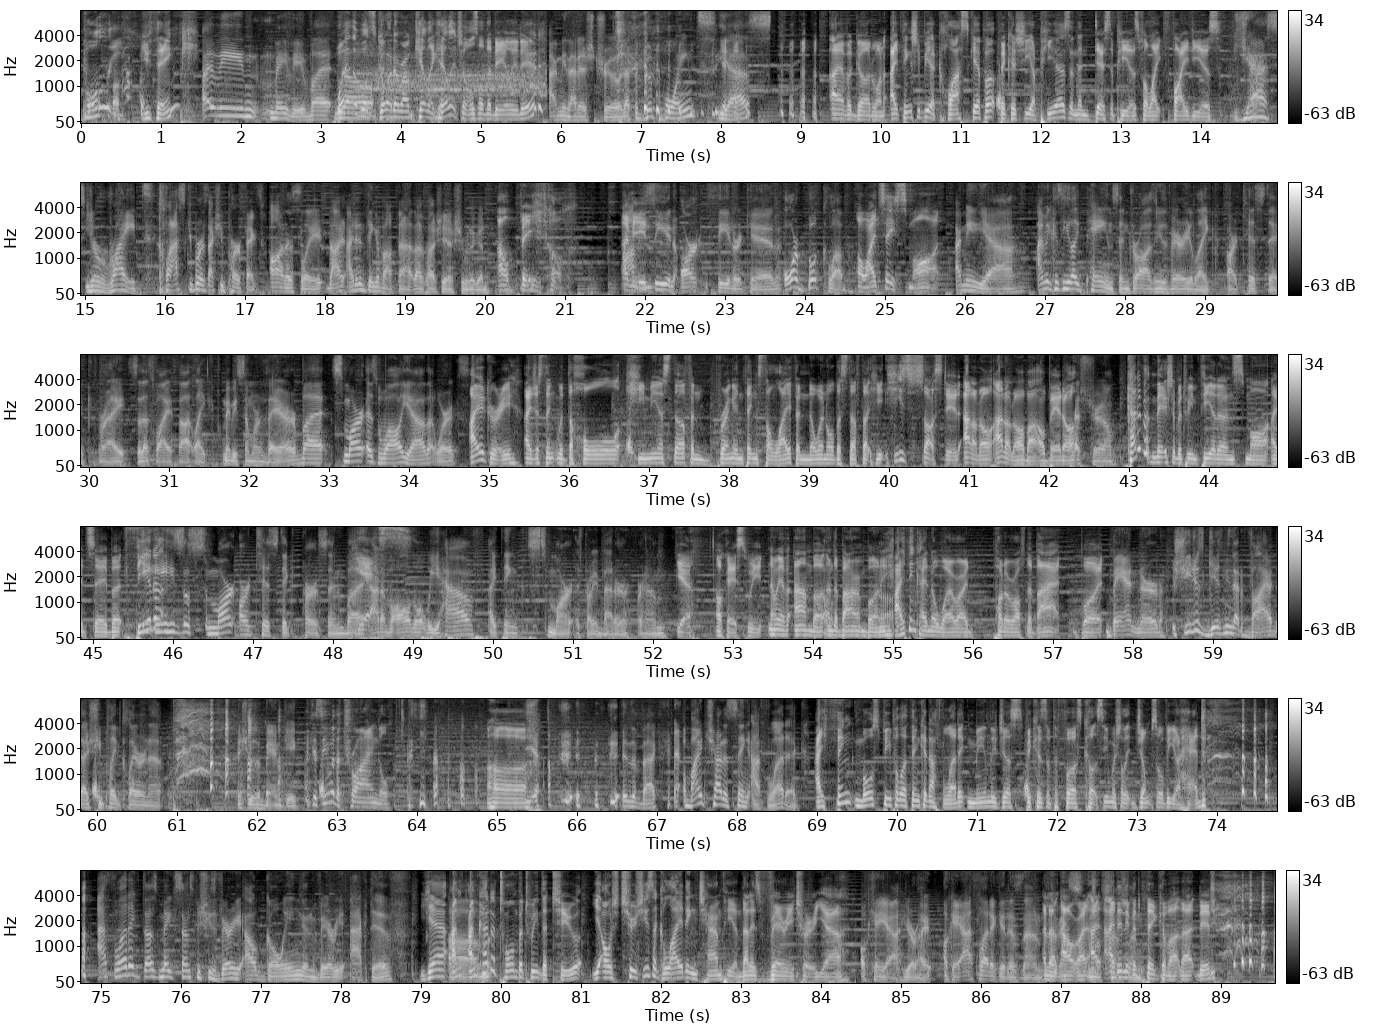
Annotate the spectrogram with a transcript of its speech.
Bully? You think? I mean, maybe, but We're the no. ones going around killing hillagers on the daily, dude. I mean, that is true. That's a good point. Yes. I have a good one. I think she'd be a class skipper because she appears and then disappears for like five years. Yes, you're right. Class Keeper is actually perfect. Honestly, I, I didn't think about that. That's actually actually really good. Albedo. I mean, Obviously, an art theater kid or book club. oh, I'd say smart. I mean, yeah. I mean, because he like paints and draws, and he's very like artistic, right? So that's why I thought like maybe somewhere there. But smart as well. Yeah, that works. I agree. I just think with the whole Khemia stuff and bringing things to life and knowing all the stuff that he he's sus, dude. I don't know. I don't know about Albedo. That's true. kind of a mixture between theater and smart, I'd say. But He- theater, he's a smart artistic person, but out of all what we have, I think smart is probably better for him. yeah. Okay, sweet. Now we have Amber and the Baron Bunny. I think I know where I'd put her off the bat, but Band nerd. She just gives me that vibe that she played clarinet. and she was a band geek. I can see with a triangle. Uh, Yeah. In the back. My chat is saying athletic. I think most people are thinking athletic mainly just because of the first cutscene, which like jumps over your head. Athletic does make sense because she's very outgoing and very active. Yeah, I'm, I'm Um, kind of torn between the two. Yeah, oh, true. She's a gliding champion. That is very true. Yeah, Okay, yeah, you're right. Okay, athletic it is then. and then outright. I, I didn't even think about that, dude.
